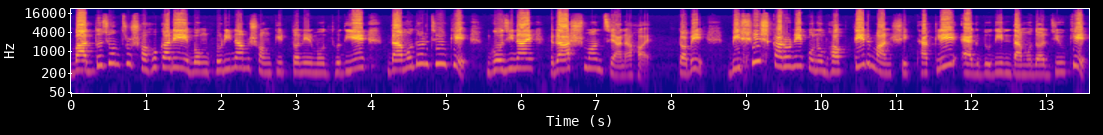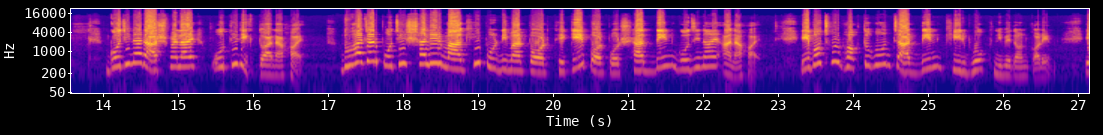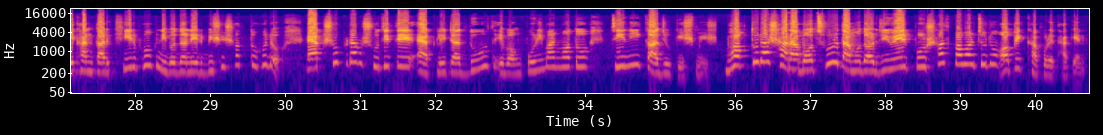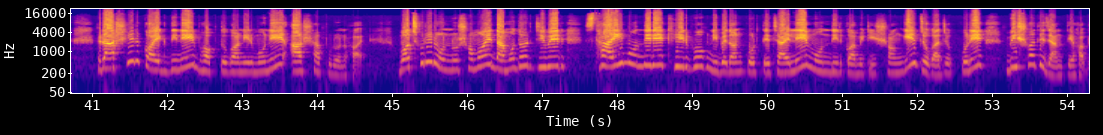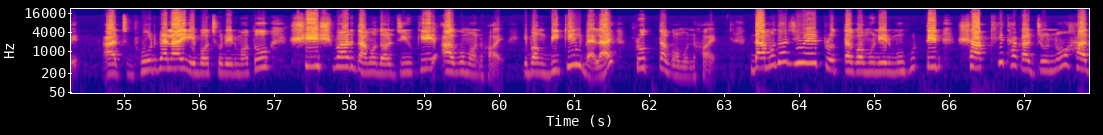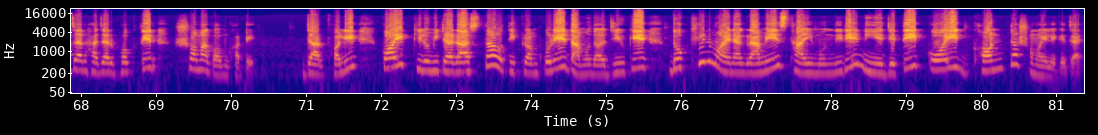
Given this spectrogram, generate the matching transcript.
বাদ্যযন্ত্র সহকারে এবং হরিনাম সংকীর্তনের মধ্য দিয়ে দামোদরজিউকে গজিনায় রাসমঞ্চে আনা হয়। তবে বিশেষ কারণে কোনো ভক্তের মানসিক থাকলে এক দুদিন দামোদরজিউকে গজিনা রাসমেলায় অতিরিক্ত আনা হয়। দু হাজার পঁচিশ সালের মাঘী পূর্ণিমার পর থেকে পরপর সাত দিন গজিনায় আনা হয়। এবছর ভক্তগণ চার দিন ক্ষীরভোগ নিবেদন করেন। এখানকার ক্ষীরভোগ নিবেদনের বিশেষত্ব হল একশো গ্রাম সুজিতে এক লিটার দুধ এবং পরিমাণ মতো চিনি, কাজু, কিশমিশ। ভক্তরা সারা বছর দামোদর জিউয়ের প্রসাদ পাওয়ার জন্য অপেক্ষা করে থাকেন। রাশের কয়েকদিনে ভক্তগণের মনে আশা পূরণ হয়। বছরের অন্য সময় দামোদর জীবের স্থায়ী মন্দিরে ক্ষীরভোগ নিবেদন করতে চাইলে মন্দির কমিটির সঙ্গে যোগাযোগ করে বিশদে জানতে হবে। আজ ভোরবেলায় এবছরের মতো শেষবার দামোদর জিউকে আগমন হয় এবং বিকেল বেলায় প্রত্যাগমন হয়। দামোদর জিউয়ের প্রত্যাগমনের মুহূর্তের সাক্ষী থাকার জন্য হাজার হাজার ভক্তের সমাগম ঘটে। যার ফলে কয়েক কিলোমিটার রাস্তা অতিক্রম করে দামোদর জিউকে দক্ষিণ ময়না গ্রামে স্থায়ী মন্দিরে নিয়ে যেতে কয়েক ঘণ্টা সময় লেগে যায়।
